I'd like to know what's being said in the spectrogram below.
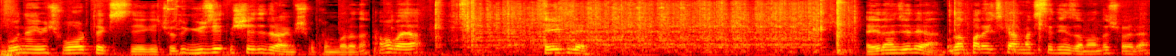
Bu neymiş? Vortex diye geçiyordu. 177 liraymış bu kumbarada. Ama baya keyifli. Eğlenceli yani. Buradan parayı çıkarmak istediğin zaman da şöyle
